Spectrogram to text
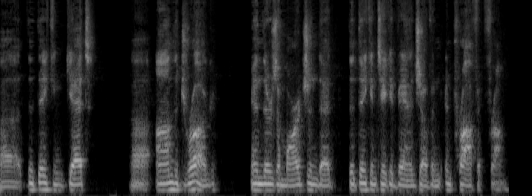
uh, that they can get uh, on the drug, and there's a margin that that they can take advantage of and, and profit from.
